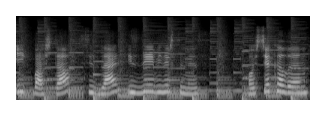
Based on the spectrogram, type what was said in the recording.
ilk başta sizler izleyebilirsiniz. Hoşçakalın.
